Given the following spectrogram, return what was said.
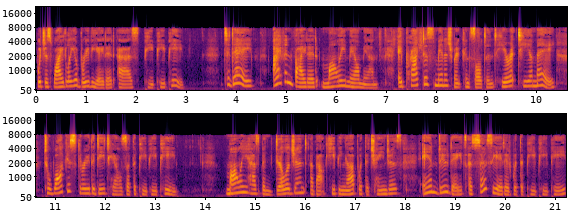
which is widely abbreviated as PPP. Today, I've invited Molly Mailman, a practice management consultant here at TMA, to walk us through the details of the PPP. Molly has been diligent about keeping up with the changes and due dates associated with the PPP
